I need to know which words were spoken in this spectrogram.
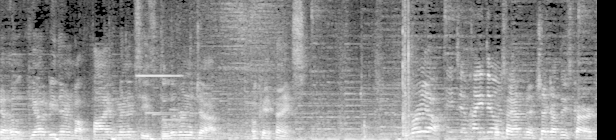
Yeah, he ought to be there in about five minutes. He's delivering the job. Okay, thanks. Maria! Hey Jim, how you doing? What's happening? Check out these cars.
